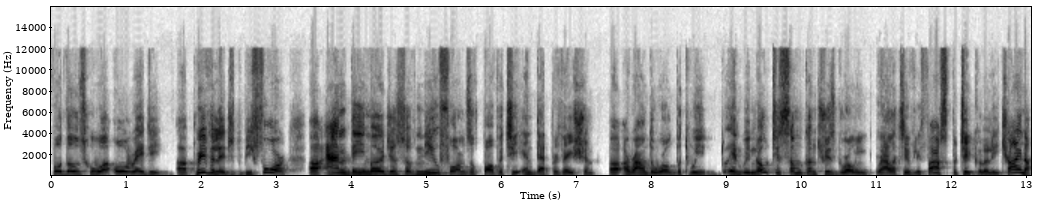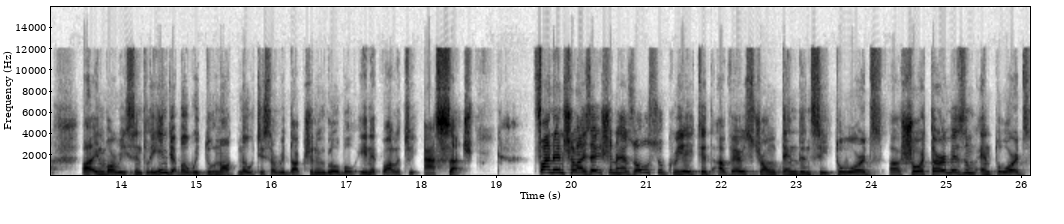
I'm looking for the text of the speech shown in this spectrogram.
for those who were already uh, privileged before, uh, and the emergence of new forms of poverty and deprivation uh, around the world. But we and we notice some countries growing relatively fast, particularly China, uh, and more recently India. But we do not notice a reduction in global inequality as such. Financialization has also created a very strong tendency towards uh, short-termism and towards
